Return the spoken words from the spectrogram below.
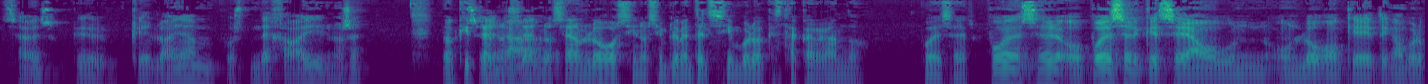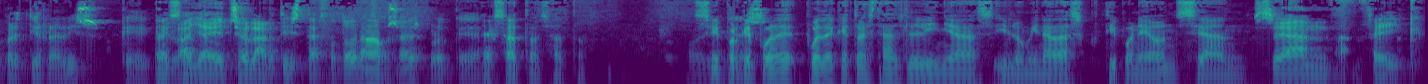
¿Sabes? Que, lo hayan pues dejado ahí, no sé. No, quizás no sea un logo, sino simplemente el símbolo que está cargando. Puede ser. Puede ser, o puede ser que sea un, logo que tenga un property release, que, lo haya hecho el artista fotógrafo, ah, ¿sabes? Porque... Exacto, exacto. sí, porque puede, puede que todas estas líneas iluminadas tipo neón sean... Sean fake.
